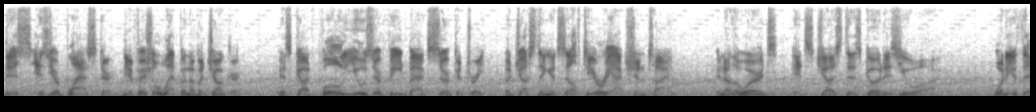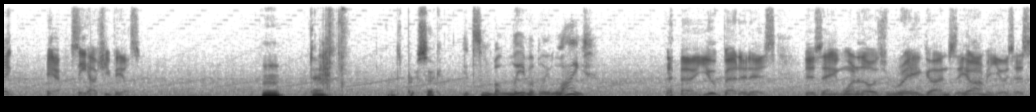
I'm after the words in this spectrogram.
This is your blaster, the official weapon of a junker. It's got full user feedback circuitry, adjusting itself to your reaction time. In other words, it's just as good as you are. What do you think? Here, see how she feels. Hmm. Damn. That's pretty sick. It's unbelievably light. you bet it is. This ain't one of those ray guns the Army uses.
